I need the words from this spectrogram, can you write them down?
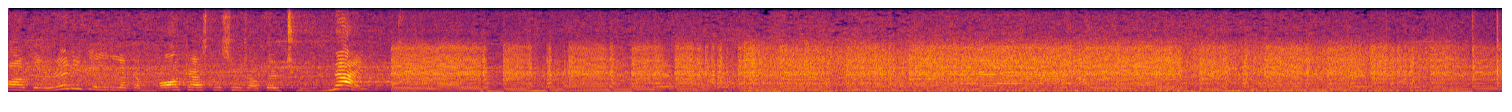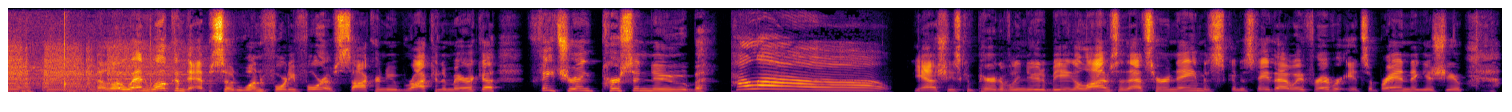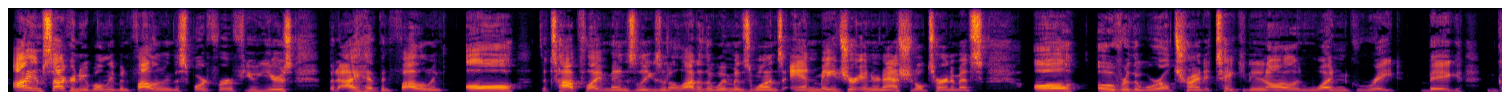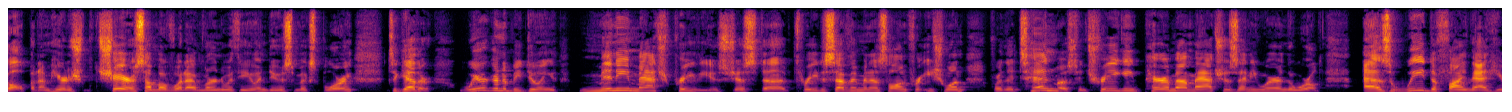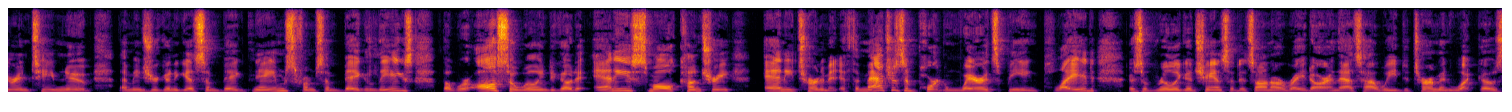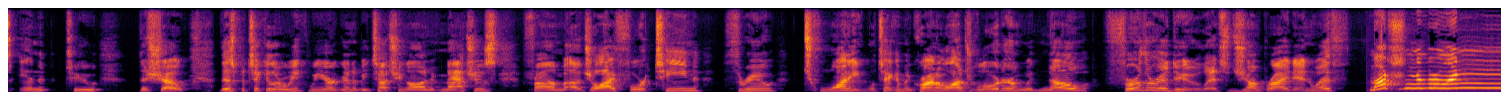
Are there any good looking podcast listeners out there tonight? Hello and welcome to episode 144 of Soccer Noob Rock in America featuring Person Noob. Hello! Yeah, she's comparatively new to being alive, so that's her name. It's going to stay that way forever. It's a branding issue. I am Soccer Noob, only been following the sport for a few years, but I have been following all the top flight men's leagues and a lot of the women's ones and major international tournaments all over the world, trying to take it in all in one great big gulp. And I'm here to sh- share some of what I've learned with you and do some exploring together. We're going to be doing mini match previews, just uh, three to seven minutes long for each one, for the 10 most intriguing Paramount matches anywhere in the world. As we define that here in Team Noob, that means you're going to get some big names from some big leagues, but we're also willing to go to any small country any tournament. If the match is important where it's being played, there's a really good chance that it's on our radar, and that's how we determine what goes into the show. This particular week, we are going to be touching on matches from uh, July 14 through 20. We'll take them in chronological order, and with no further ado, let's jump right in with. Match number one!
